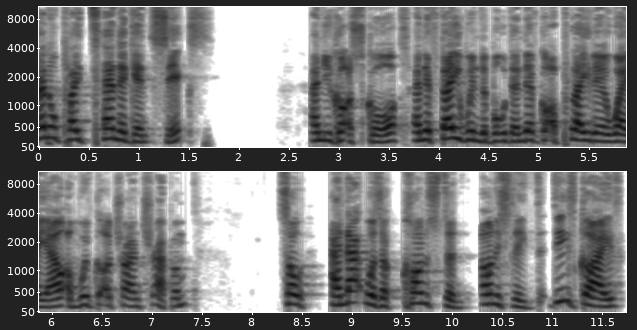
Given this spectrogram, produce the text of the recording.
Then he'll play 10 against six. And you've got to score. And if they win the ball, then they've got to play their way out, and we've got to try and trap them. So, and that was a constant. Honestly, th- these guys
